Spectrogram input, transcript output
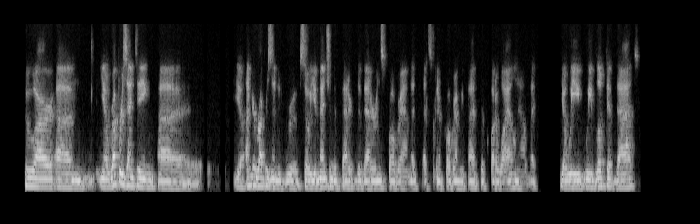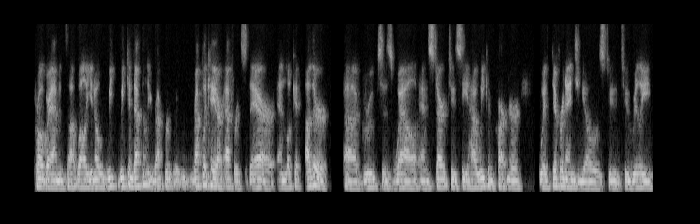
who are, um, you know, representing, uh, you know, underrepresented groups. So you mentioned the, the veterans program. That, that's been a program we've had for quite a while now. But you know, we we've looked at that program and thought, well, you know, we, we can definitely replicate our efforts there and look at other uh, groups as well and start to see how we can partner with different NGOs to, to really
